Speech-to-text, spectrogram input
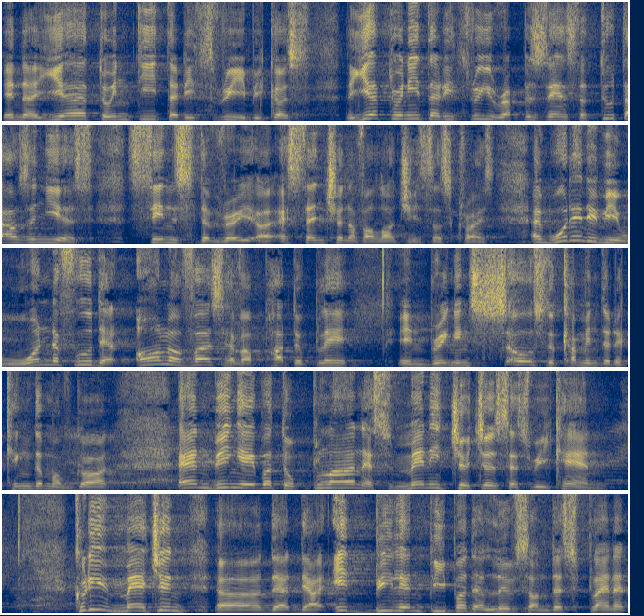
in the year 2033 because the year 2033 represents the 2000 years since the very uh, ascension of our Lord Jesus Christ. And wouldn't it be wonderful that all of us have a part to play in bringing souls to come into the kingdom of God and being able to plant as many churches as we can? Could you imagine uh, that there are 8 billion people that lives on this planet?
